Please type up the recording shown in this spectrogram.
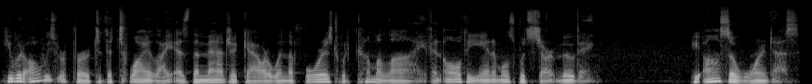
He would always refer to the twilight as the magic hour when the forest would come alive and all the animals would start moving. He also warned us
